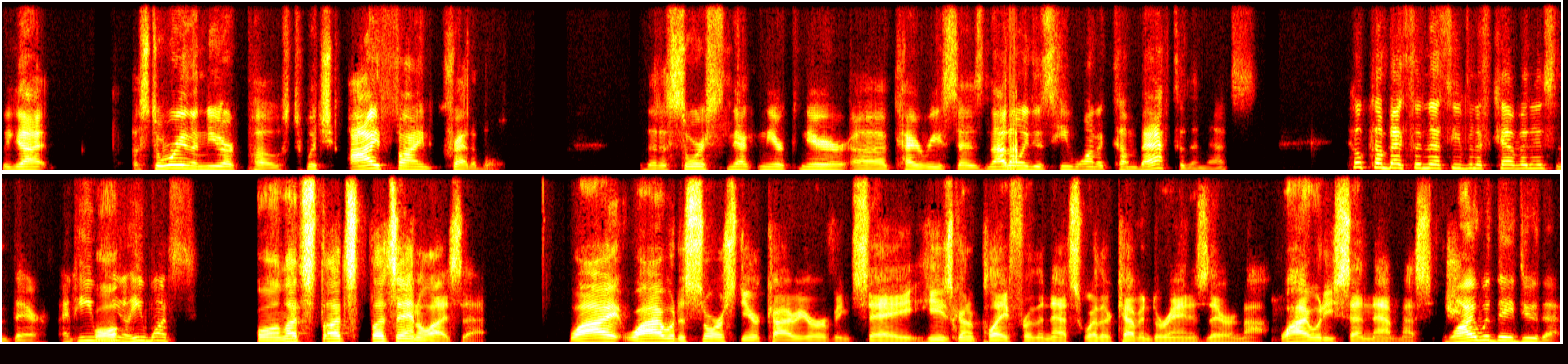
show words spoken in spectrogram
We got a story in the New York Post, which I find credible, that a source near near, near uh, Kyrie says not only does he want to come back to the Nets, he'll come back to the Nets even if Kevin isn't there, and he well, you know he wants. Well, and let's let's let's analyze that. Why why would a source near Kyrie Irving say he's going to play for the Nets whether Kevin Durant is there or not? Why would he send that message? Why would they do that?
